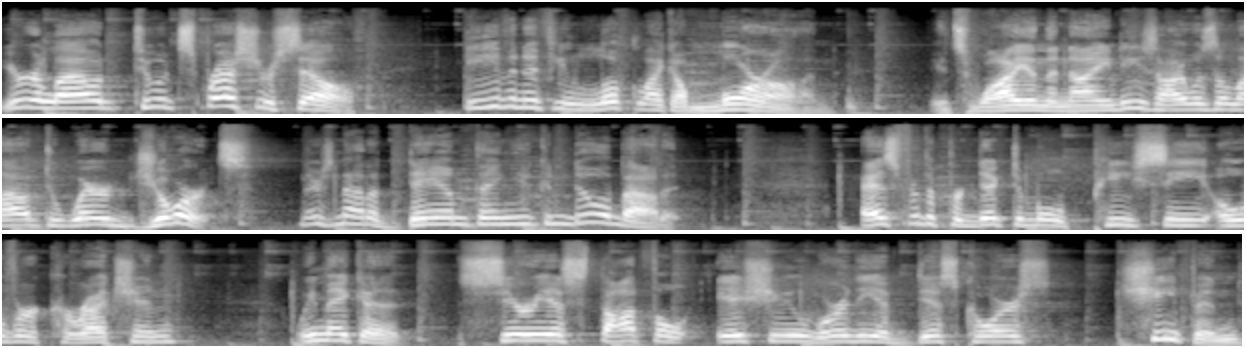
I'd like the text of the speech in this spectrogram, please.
You're allowed to express yourself, even if you look like a moron. It's why in the 90s I was allowed to wear jorts. There's not a damn thing you can do about it. As for the predictable PC overcorrection, we make a serious, thoughtful issue worthy of discourse cheapened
